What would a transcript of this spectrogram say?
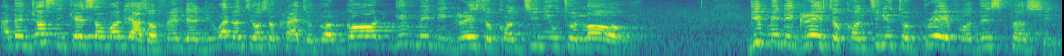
And then, just in case somebody has offended you, why don't you also cry to God? God, give me the grace to continue to love. Give me the grace to continue to pray for this person.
